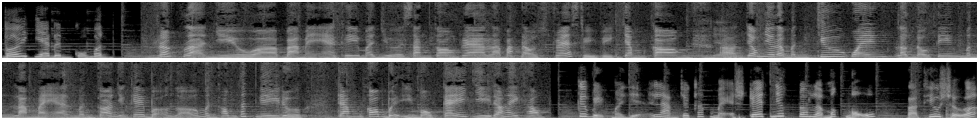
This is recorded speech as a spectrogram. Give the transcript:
với gia đình của mình. Rất là nhiều à, bà mẹ khi mà vừa sanh con ra là bắt đầu stress vì việc chăm con. Yeah. Dạ. à, giống như là mình chưa quen lần đầu tiên mình làm mẹ mình có những cái bỡ ngỡ mình không thích nghi được trâm có bị một cái gì đó hay không? Cái việc mà dễ làm cho các mẹ stress nhất đó là mất ngủ và thiếu sữa.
